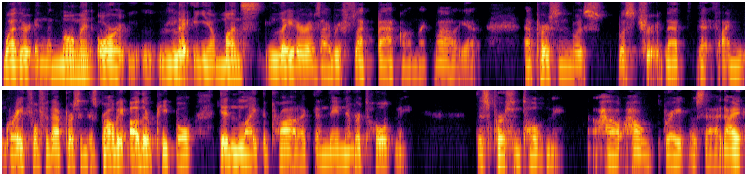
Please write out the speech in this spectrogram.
whether in the moment or you know months later as I reflect back on, like, wow, yeah, that person was was true. That that I'm grateful for that person because probably other people didn't like the product and they never told me. This person told me how how great was that. I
